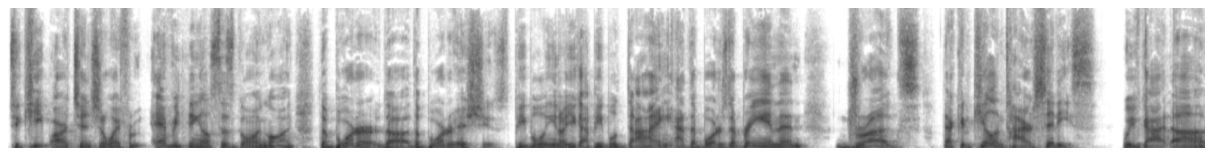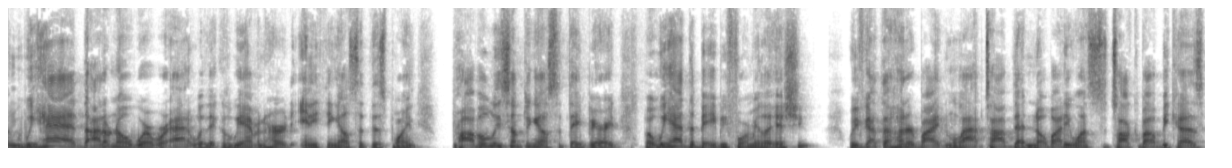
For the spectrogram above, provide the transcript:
to keep our attention away from everything else that's going on. The border, the, the border issues. People, you know, you got people dying at the borders. They're bringing in drugs that could kill entire cities. We've got, um, we had, I don't know where we're at with it because we haven't heard anything else at this point. Probably something else that they buried, but we had the baby formula issue. We've got the Hunter Biden laptop that nobody wants to talk about because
